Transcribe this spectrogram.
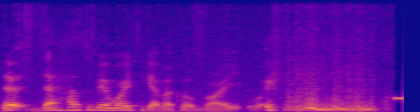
There there has to be a way to get back up, right?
